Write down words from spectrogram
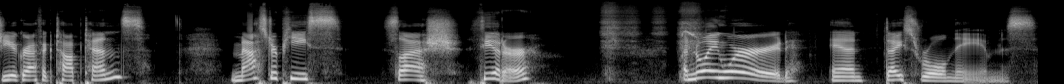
geographic top tens, masterpiece slash theater, annoying word, and dice roll names.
